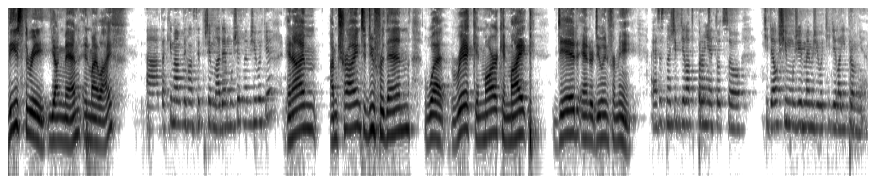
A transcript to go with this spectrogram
these three young men in my life, A taky mám ty tři mladé muže v mém životě. and I'm I'm trying to do for them what Rick and Mark and Mike did and are doing for me. A já se snažím dělat pro ně to, co ti další muži v mém životě dělají pro mě.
